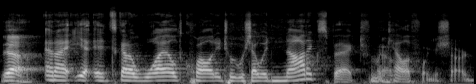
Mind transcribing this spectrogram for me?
Yeah, And I, yeah, it's got a wild quality to it, which I would not expect from a California Chard.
